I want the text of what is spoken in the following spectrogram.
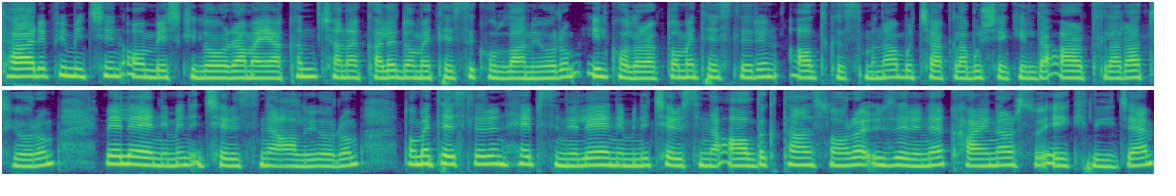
Tarifim için 15 kilograma yakın Çanakkale domatesi kullanıyorum. İlk olarak domateslerin alt kısmına bıçakla bu şekilde artılar atıyorum ve leğenimin içerisine alıyorum. Domateslerin hepsini leğenimin içerisine aldıktan sonra üzerine kaynar su ekleyeceğim.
